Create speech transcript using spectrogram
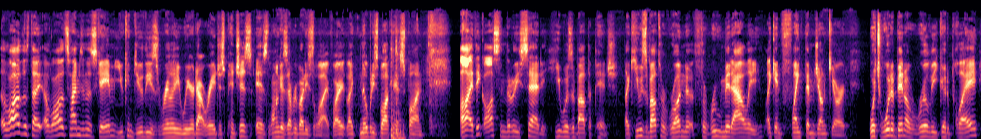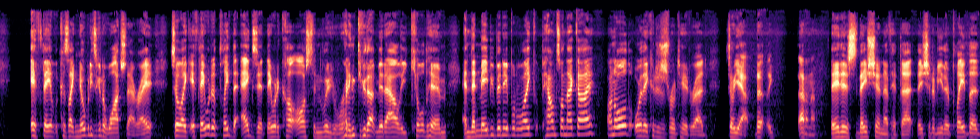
a lot of the th- a lot of the times in this game, you can do these really weird, outrageous pinches as long as everybody's alive, right? Like nobody's blocking a spawn. Uh, I think Austin literally said he was about to pinch, like he was about to run through mid alley, like and flank them junkyard, which would have been a really good play if they because like nobody's gonna watch that, right? So like if they would have played the exit, they would have caught Austin literally running through that mid alley, killed him, and then maybe been able to like pounce on that guy on old, or they could have just rotated red. So yeah, but like I don't know, they just they shouldn't have hit that. They should have either played the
